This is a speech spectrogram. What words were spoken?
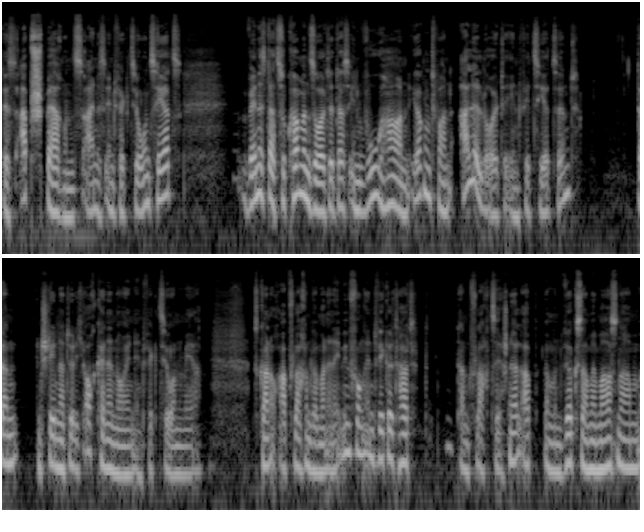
des Absperrens eines Infektionsherds, wenn es dazu kommen sollte, dass in Wuhan irgendwann alle Leute infiziert sind, dann entstehen natürlich auch keine neuen Infektionen mehr. Es kann auch abflachen, wenn man eine Impfung entwickelt hat, dann flacht sehr schnell ab, wenn man wirksame Maßnahmen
